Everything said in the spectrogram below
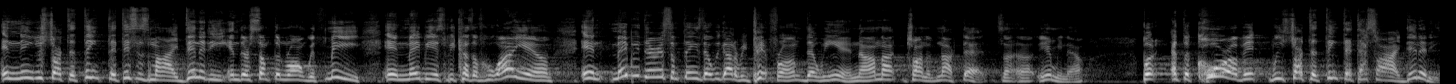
and then you start to think that this is my identity and there's something wrong with me and maybe it's because of who i am and maybe there is some things that we got to repent from that we in now i'm not trying to knock that uh, hear me now but at the core of it we start to think that that's our identity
